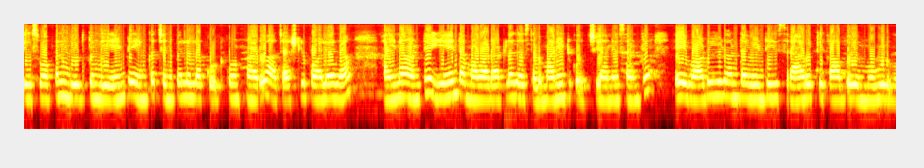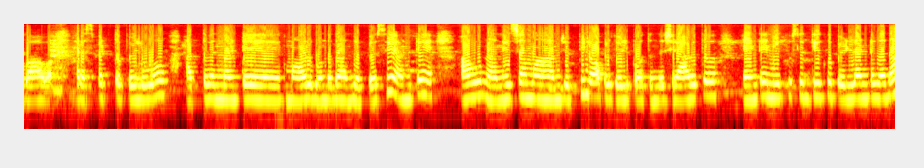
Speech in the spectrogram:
ఇది స్వప్నం తిడుతుంది. ఏంటి ఇంకా చిన్నపిల్లలా కొట్టుకుంటున్నారు ఆ చేష్టలు పోలేదా? అయినా అంటే ఏంటమ్మా వాడు అట్లా చేస్తాడు? మన ఇంటికి వచ్చి అనేసి అంటే ఏ వాడు ఈడు అంటావేంటి శ్రావకి కాబోయే మొగుడు బావ. రెస్పెక్ట్తో పిలువు. అత్త విందంటే మామూలుగా ఉండదు అని చెప్పేసి అంటే అవునా నిజమా? అని చెప్పి లోపలికి వెళ్ళిపోతుంది. శ్రావతో ఏంటే నీకు సిద్ధికు పెళ్ళంట కదా?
